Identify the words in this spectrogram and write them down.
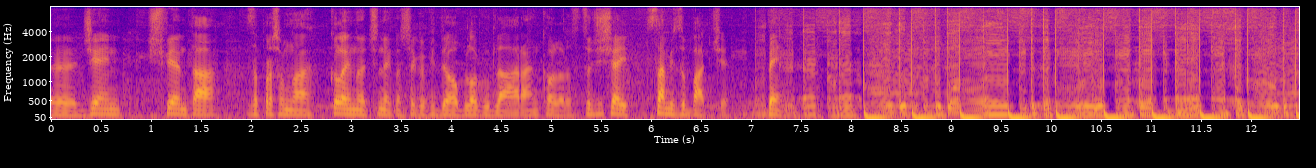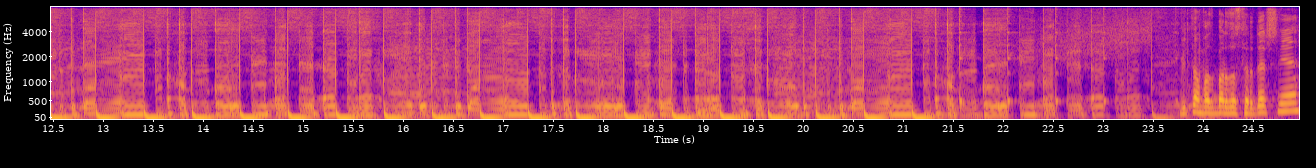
e, dzień, święta. Zapraszam na kolejny odcinek naszego wideoblogu dla Run Colors. Co dzisiaj sami zobaczcie. Bang! Witam Was bardzo serdecznie.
